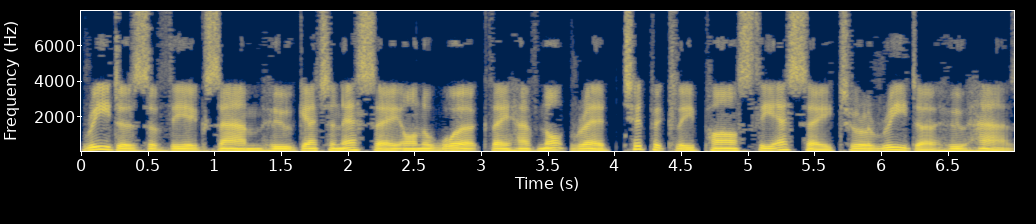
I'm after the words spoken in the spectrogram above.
Readers of the exam who get an essay on a work they have not read typically pass the essay to a reader who has.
